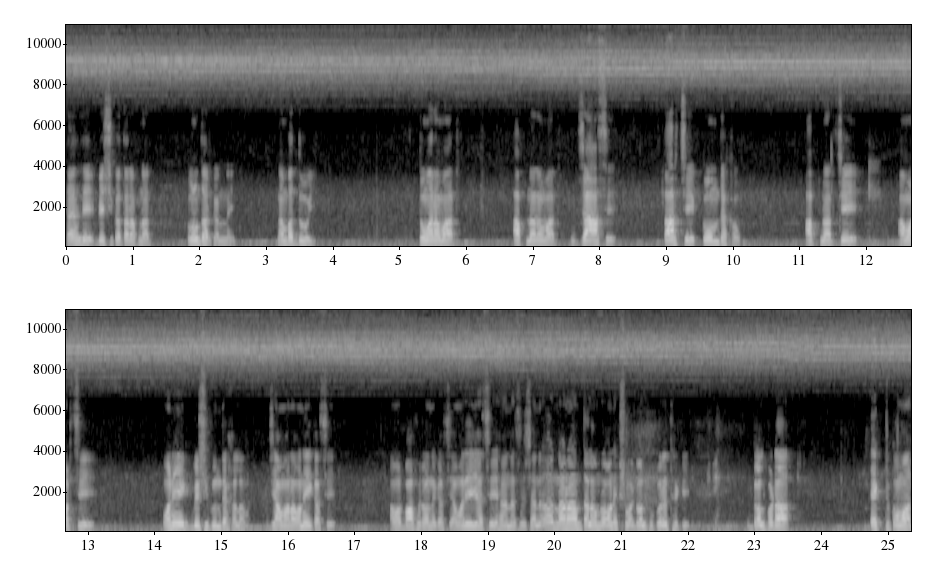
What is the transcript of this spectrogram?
তাহলে বেশি কথার আপনার কোনো দরকার নেই। নাম্বার দুই, তোমার আমার, আপনার আমার যা আছে, তার চেয়ে কম দেখাও। আপনার চেয়ে আমার চেয়ে অনেক বেশি গুণ দেখালাম যে আমার অনেক আছে। আমার বাপের অনেক আছে, আমার এই আছে, হ্যান আছে স্যান নানান, তাহলে আমরা অনেক সময় গল্প করে থাকি। গল্পটা একটু কমান।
